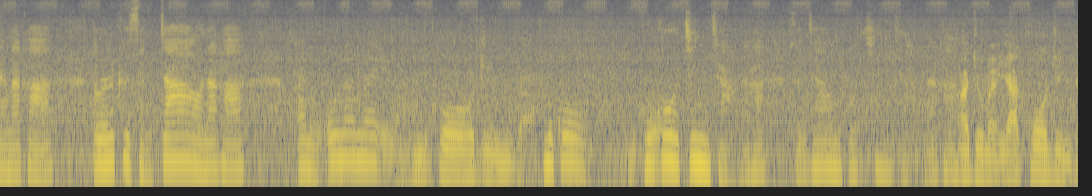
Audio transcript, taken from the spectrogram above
งๆนะคะ ตรงนั้นคือสันเจ้านะคะあのお名前は向こう神社มุโกมุโกจินจานะคะสันเจ้ามุโกจินจานะคะ あちょごめん夜行神社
